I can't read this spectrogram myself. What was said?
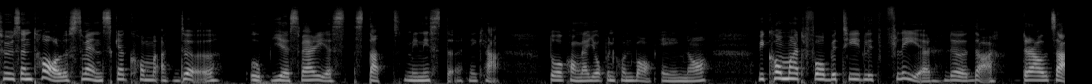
t u s e n t a l svenska kommer att dö uppger Sveriges statsminister นี่ค่ะตัวของนายกเป็นคนบอกเองเนาะ vi kommer att få betydligt fler döda เราจะ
